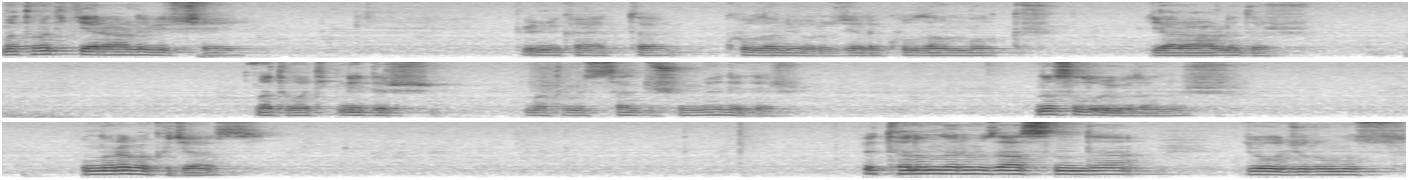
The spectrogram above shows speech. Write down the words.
Matematik yararlı bir şey. Günlük hayatta kullanıyoruz ya da kullanmak yararlıdır. Matematik nedir? Matematiksel düşünme nedir? Nasıl uygulanır? Bunlara bakacağız. Ve tanımlarımız aslında yolculuğumuz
